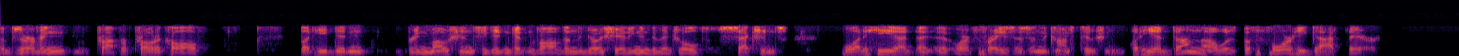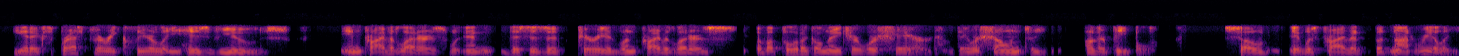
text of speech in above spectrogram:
observing proper protocol, but he didn't bring motions. He didn't get involved in negotiating individual sections. What he had, uh, or phrases in the Constitution, what he had done though was before he got there, he had expressed very clearly his views in private letters, and this is a period when private letters of a political nature were shared. They were shown to other people. So it was private, but not really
